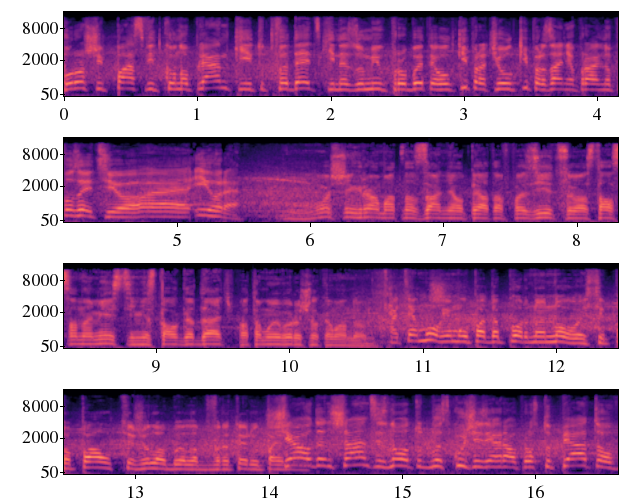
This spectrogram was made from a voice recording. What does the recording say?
хороший пас від коноплянки. І тут Федецький не зумів пробити голкіпера. Чи голкіпер зайняв правильну позицію? Е, Ігоре. Очень грамотно занял Пятов позицию, остался на месте, не стал гадать, потому и выручил команду. Хотя мог ему под опорную ногу, если попал, тяжело было бы вратарю поймать. Ще один шанс. І знову тут блискуче зіграв просто П'ятов.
